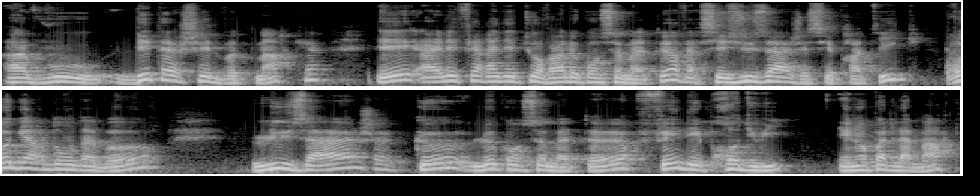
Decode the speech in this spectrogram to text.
à vous détacher de votre marque et à aller faire un détour vers le consommateur, vers ses usages et ses pratiques? Regardons d'abord l'usage que le consommateur fait des produits et non pas de la marque,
